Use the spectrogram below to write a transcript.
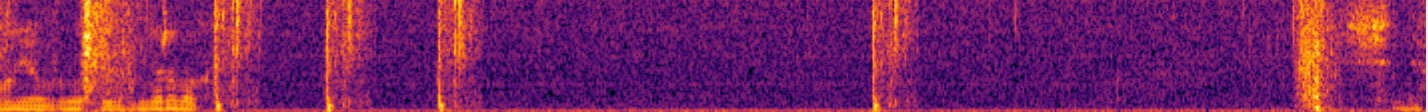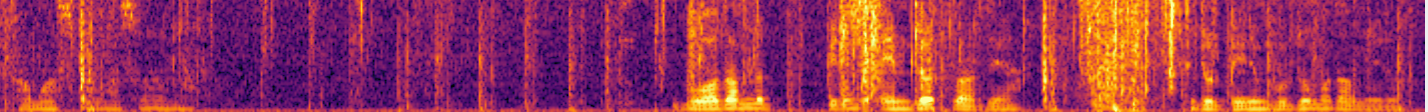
Aman yavrum dürbünlere bak. Şimdi famas famas var da. Bu adamda benim de M4 vardı ya. Dur benim vurduğum adam mıydı o?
